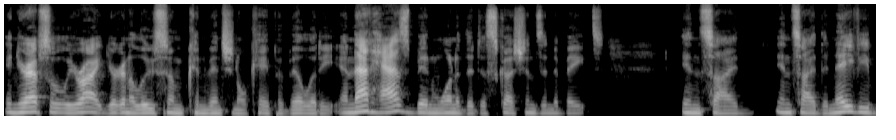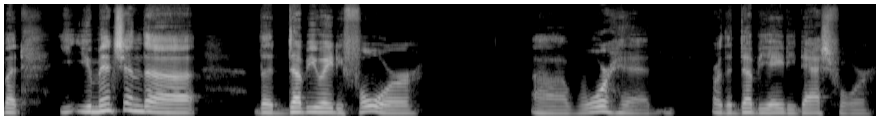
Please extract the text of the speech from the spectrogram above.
And you're absolutely right. You're going to lose some conventional capability. And that has been one of the discussions and debates inside inside the Navy. But you mentioned the the W eighty four uh, warhead or the W eighty dash four.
